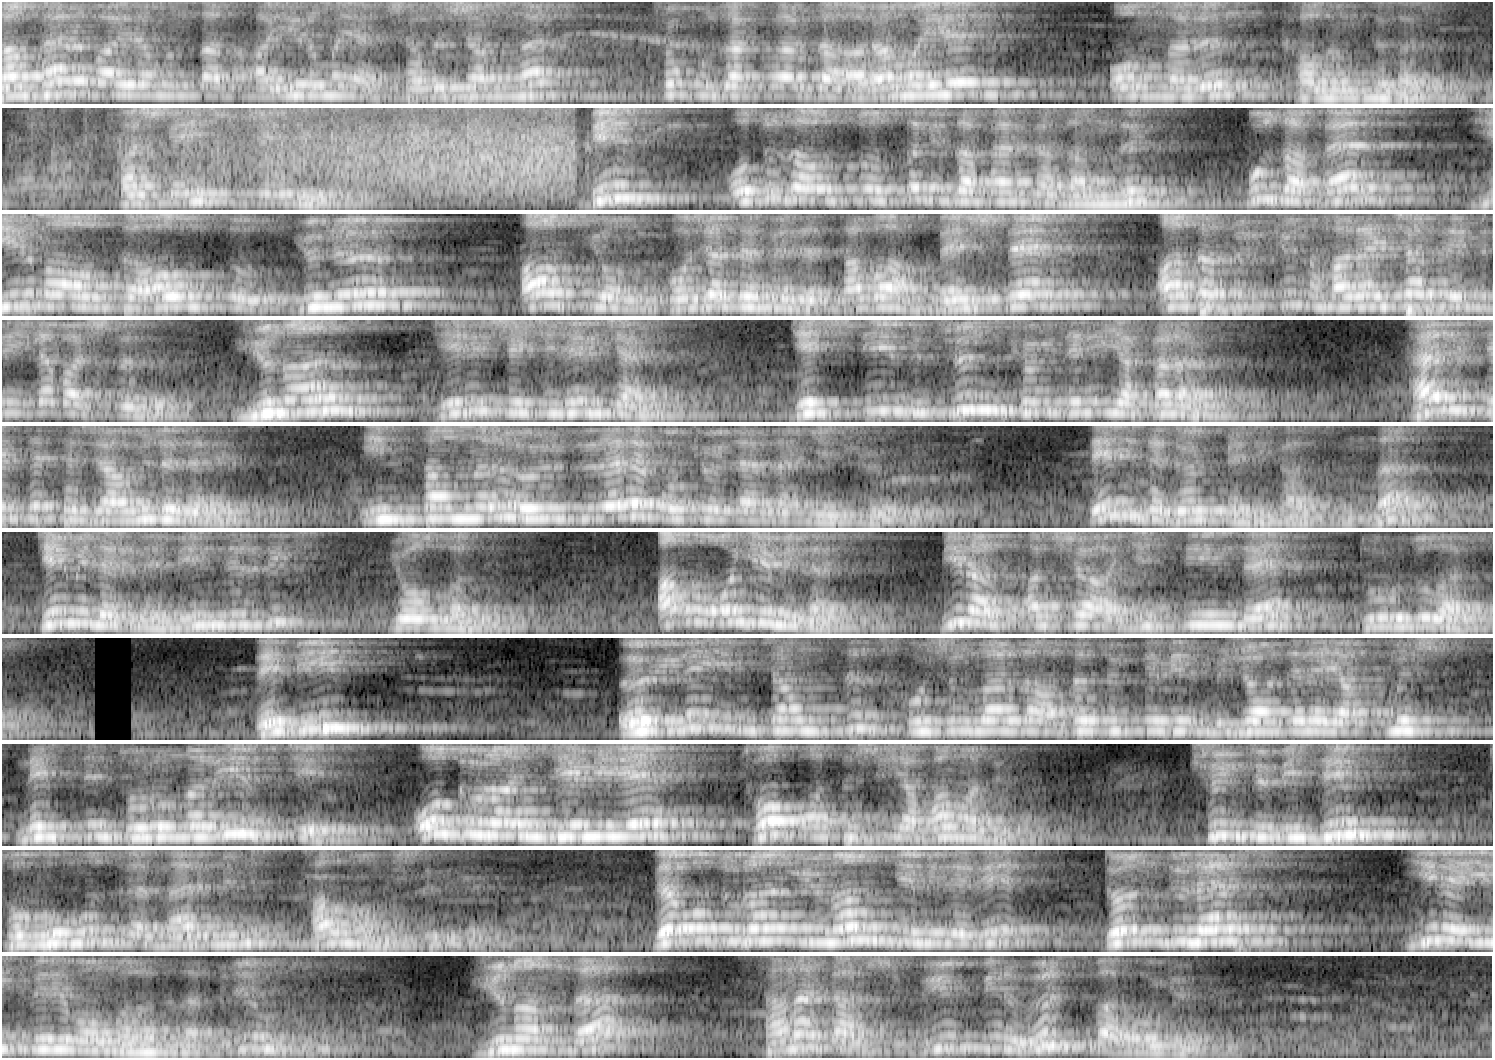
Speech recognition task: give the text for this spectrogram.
Zafer Bayramı'ndan ayırmaya çalışanlar çok uzaklarda aramayın. Onların kalıntıları. Başka hiçbir şey değil. Biz 30 Ağustos'ta bir zafer kazandık. Bu zafer 26 Ağustos günü Afyon Kocatepe'de sabah 5'te Atatürk'ün harekat emriyle başladı. Yunan geri çekilirken geçtiği bütün köyleri yakarak herkese tecavüz ederek insanları öldürerek o köylerden geçiyordu. Denize dökmedik aslında. Gemilerine bindirdik, yolladık. Ama o gemiler biraz açığa gittiğinde durdular. Ve biz öyle imkansız koşullarda Atatürk'le bir mücadele yapmış neslin torunlarıyız ki o duran gemiye top atışı yapamadık. Çünkü bizim topumuz ve mermimiz kalmamıştı bile. Ve o duran Yunan gemileri döndüler yine İzmir'i bombaladılar biliyor musunuz? Yunan'da sana karşı büyük bir hırs var o gün.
